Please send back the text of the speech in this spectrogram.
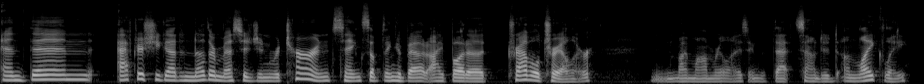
and then after she got another message in return saying something about I bought a travel trailer, and my mom realizing that that sounded unlikely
